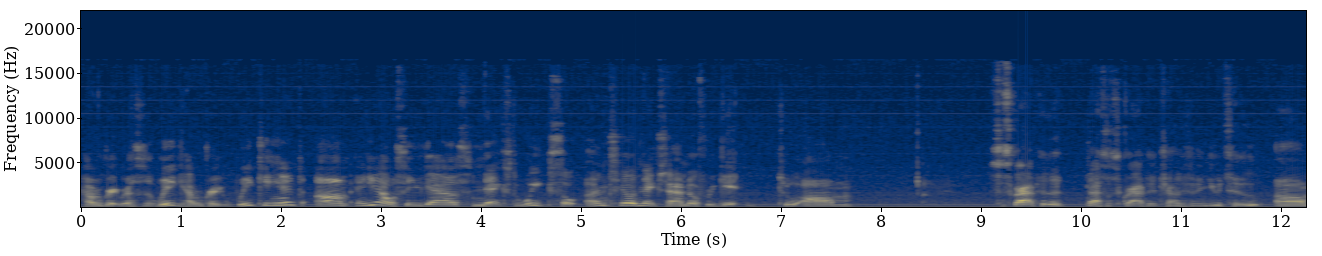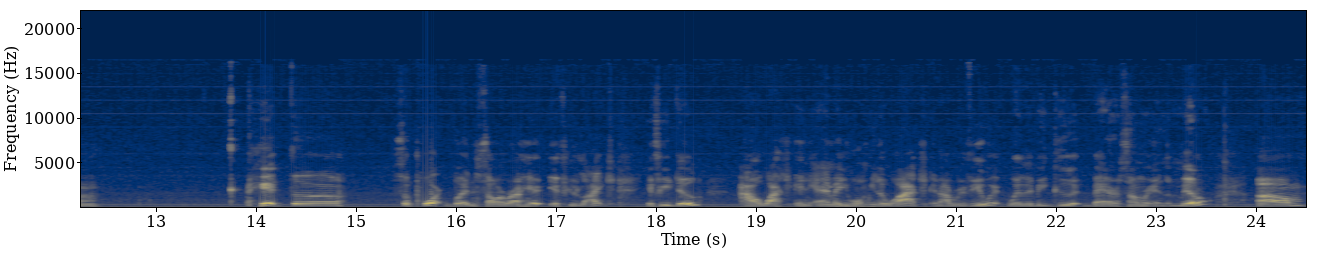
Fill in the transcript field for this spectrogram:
Have a great rest of the week. Have a great weekend. Um, and yeah, I will see you guys next week. So until next time, don't forget to um subscribe to the not subscribe to the channel on YouTube. Um hit the support button somewhere around here if you like. If you do, I'll watch any anime you want me to watch and I'll review it, whether it be good, bad, or somewhere in the middle. Um,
